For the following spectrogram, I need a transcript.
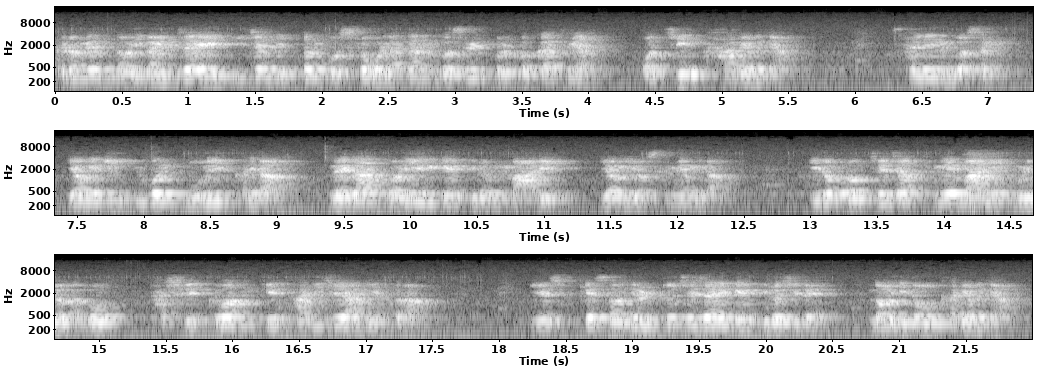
그러면 너희가 인자의 이전 있던 곳으로 올라가는 것을 볼 것 같으면 어찌 하려느냐? 살리는 것은 영이니 육은 무익하니라. 내가 너희에게 이른 말이 영이요 생명이라. 이러므로 제자 중에 많이 물러가고 다시 그와 함께 다니지 아니하더라. 예수께서 열두 제자에게 이르시되 너희도 가려느냐?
